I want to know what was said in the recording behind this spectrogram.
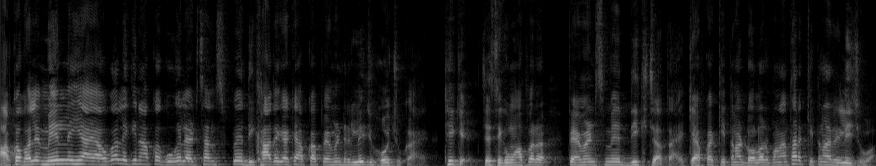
आपका भले मेल नहीं आया होगा, लेकिन आपका गूगल एडसेंस पे दिखा देगा कि आपका पेमेंट रिलीज़ हो चुका है। ठीक है? जैसे कि वहाँ पर पेमेंट्स में दिख जाता है कि आपका कितना डॉलर बना था और कितना रिलीज़ हुआ।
